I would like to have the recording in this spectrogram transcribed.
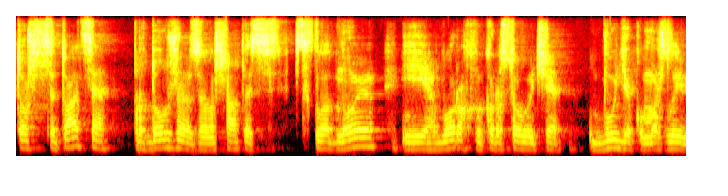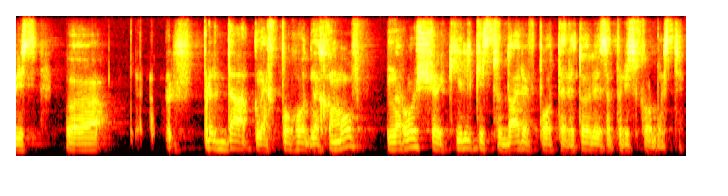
Тож ситуація продовжує залишатись складною, і ворог, використовуючи будь-яку можливість е, придатних погодних умов, нарощує кількість ударів по території Запорізької області.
